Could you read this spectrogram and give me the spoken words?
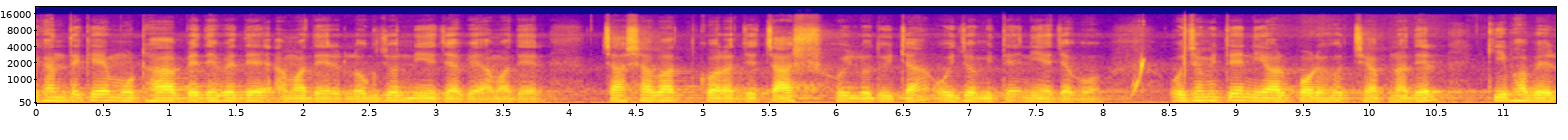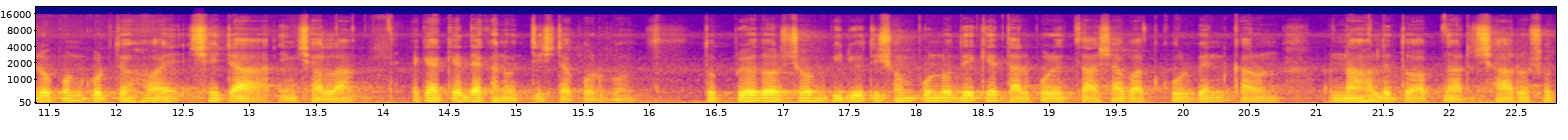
এখান থেকে মুঠা বেঁধে বেঁধে আমাদের লোকজন নিয়ে যাবে আমাদের চাষাবাদ করার যে চাষ হইল দুইটা, ওই জমিতে নিয়ে যাব। ওই জমিতে নেওয়ার পরে হচ্ছে আপনাদের কীভাবে রোপণ করতে হয় সেটা ইনশাল্লাহ একে একে দেখানোর চেষ্টা করব। তো প্রিয় দর্শক, ভিডিওটি সম্পূর্ণ দেখে তারপরে চাষাবাদ করবেন, কারণ না হলে তো আপনার সার, ওষুধ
